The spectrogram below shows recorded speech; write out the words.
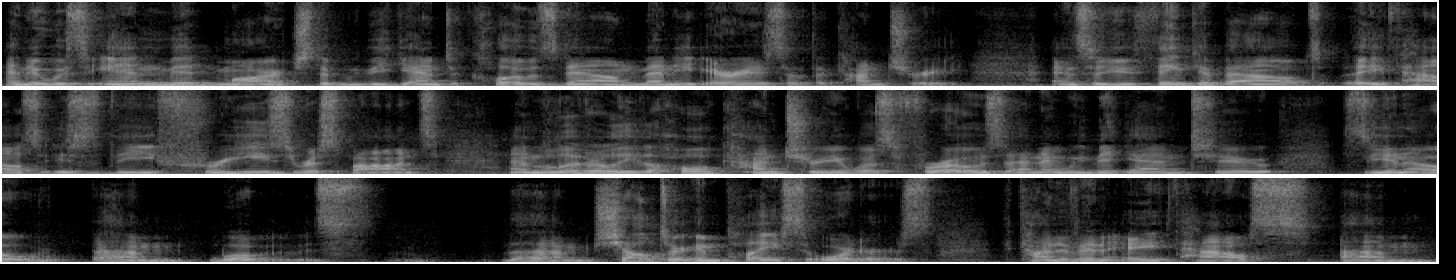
And it was in mid March that we began to close down many areas of the country. And so you think about eighth house is the freeze response, and literally the whole country was frozen, and we began to, you know, um, what um, shelter in place orders, kind of an eighth house. Um,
